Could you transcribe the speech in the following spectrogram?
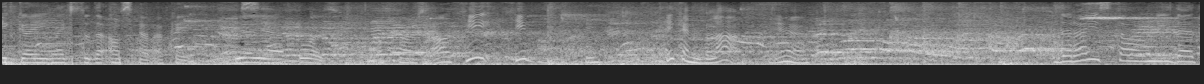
Big guy next to the Oscar. Okay. Yeah, yeah, of course. Of course. Oh, he he he, he can block. Yeah. The Rais told me that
